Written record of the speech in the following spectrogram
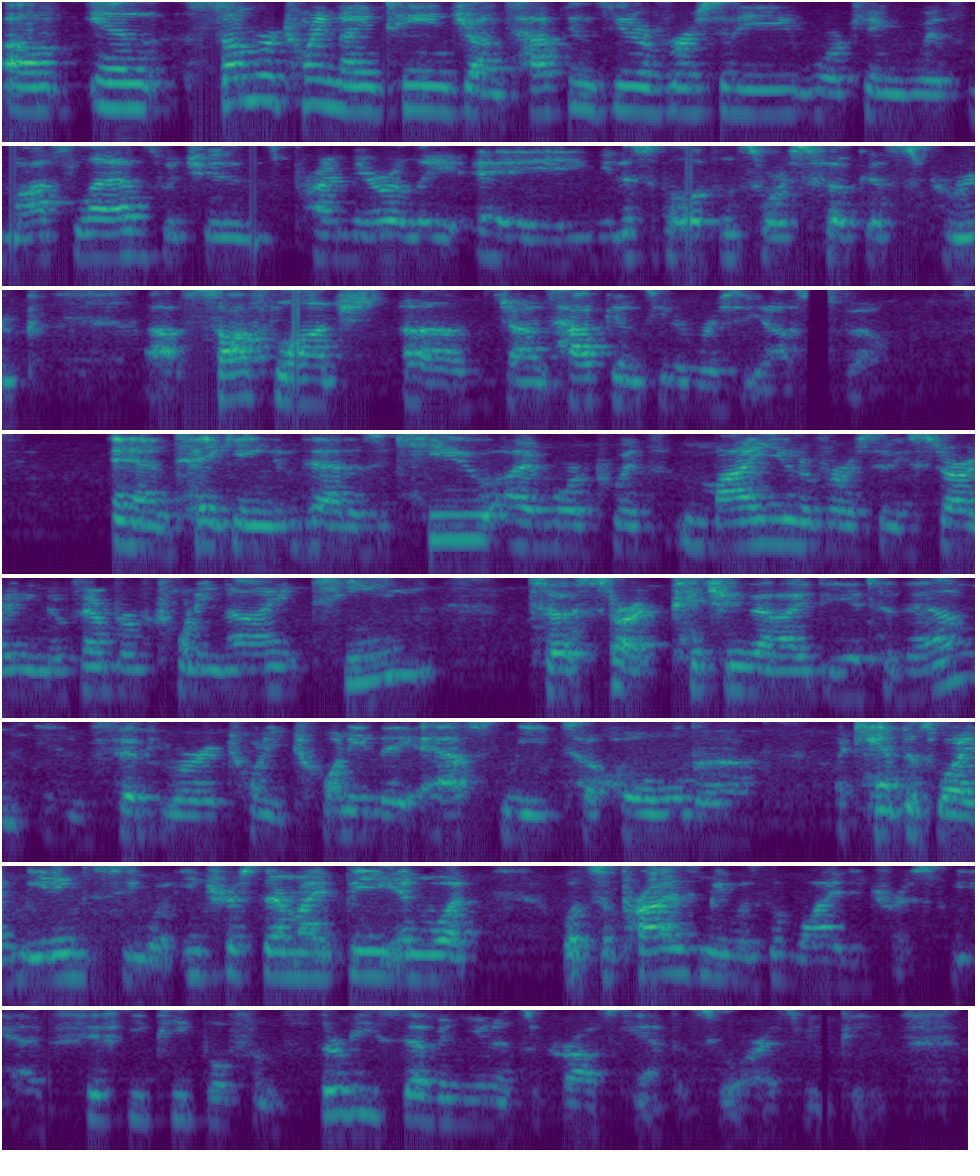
Um, in summer 2019, Johns Hopkins University, working with Moss Labs, which is primarily a municipal open source focus group, soft launched uh, Johns Hopkins University OSPO. And taking that as a cue, I worked with my university starting in November of 2019 to start pitching that idea to them. In February of 2020, they asked me to hold a, a campus-wide meeting to see what interest there might be and what what surprised me was the wide interest. We had 50 people from 37 units across campus who are SVP.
